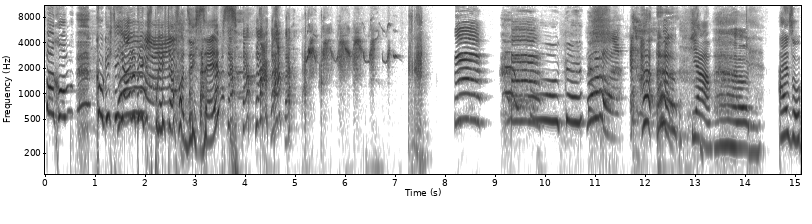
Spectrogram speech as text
Warum gucke ich dich an und denk, spricht er von sich selbst? Okay. Ja. Also,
